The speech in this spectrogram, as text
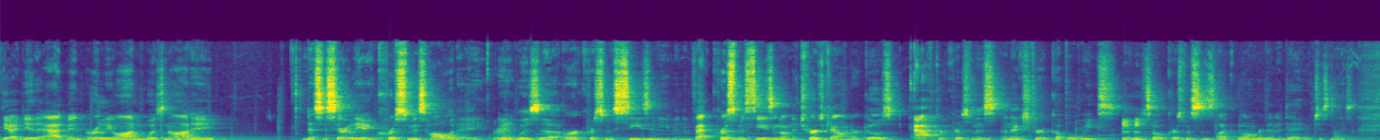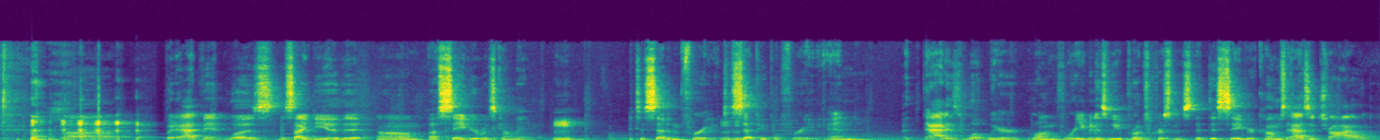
the idea that Advent early on was not a necessarily a Christmas holiday. Right. It was uh, or a Christmas season even. In fact, Christmas season on the church calendar goes after Christmas an extra couple weeks. Mhm. So Christmas is like longer than a day, which is nice. uh, but Advent was this idea that um, a Savior was coming Mm. to set them free, to set people free. And But that is what we're longing for, even as we approach Christmas, that this Savior comes as a child,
